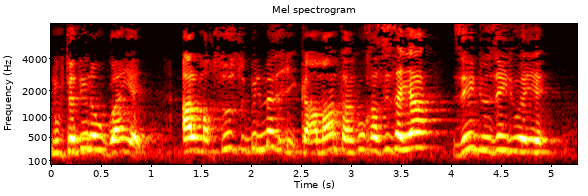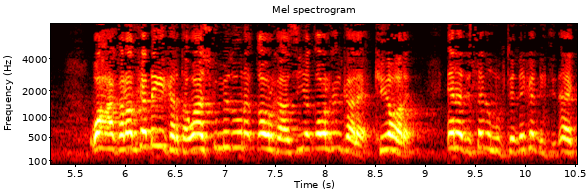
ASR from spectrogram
Mubtadina uu go-an yahay. Almaqsuusu bilmadxi ka ammaantaan ku khasisayaa zaydun zayd weeye. Waxaa kalood ka dhigi kartaa waa isku mid una qawlkaasi iyo qowlkan kale kii hore inaad isaga mubtade ka dhigtid eeg.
